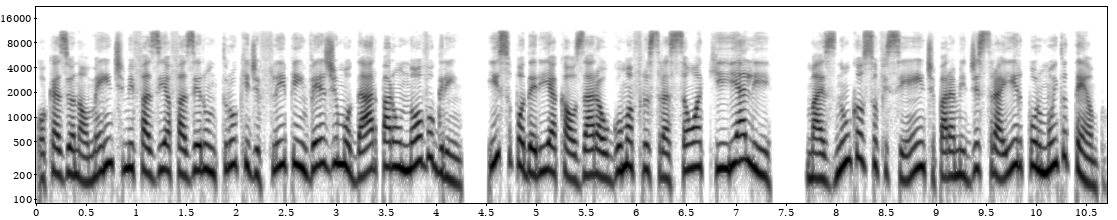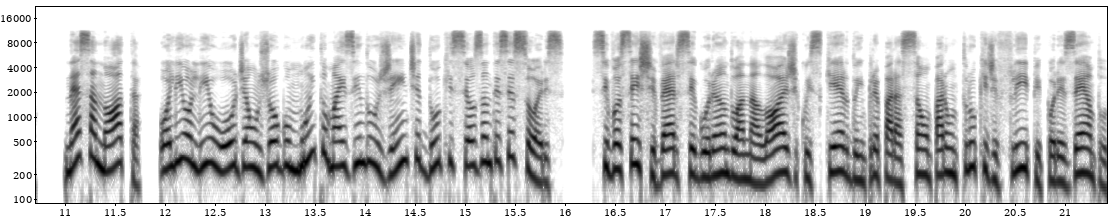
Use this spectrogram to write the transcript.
ocasionalmente me fazia fazer um truque de flip em vez de mudar para um novo grind. Isso poderia causar alguma frustração aqui e ali, mas nunca o suficiente para me distrair por muito tempo. Nessa nota, Oli Oli World é um jogo muito mais indulgente do que seus antecessores. Se você estiver segurando o analógico esquerdo em preparação para um truque de flip, por exemplo,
